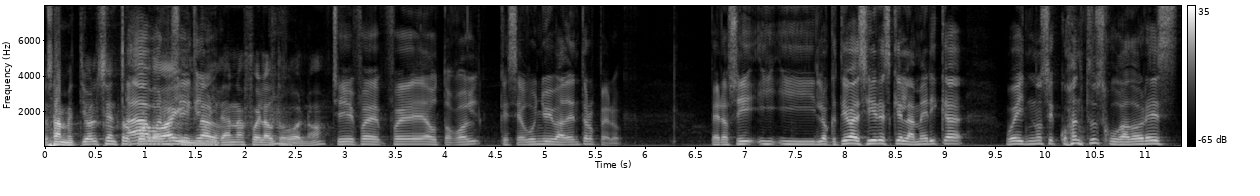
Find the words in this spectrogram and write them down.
O sea, metió el centro ah, Córdoba y Maidana fue el autogol, ¿no? Sí, fue, fue autogol que según yo iba adentro, pero. Pero sí, y, lo que te iba a decir es que el América, güey, no sé cuántos jugadores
